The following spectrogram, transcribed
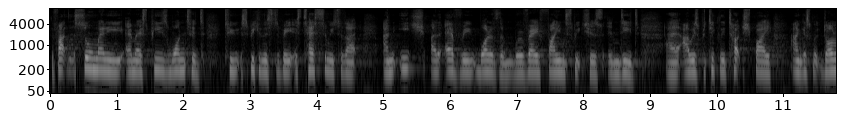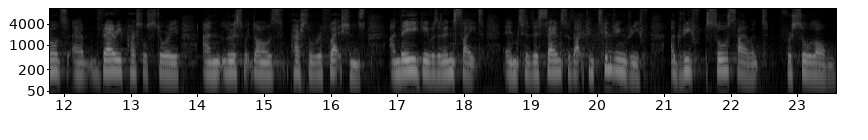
The fact that so many MSPs wanted to speak in this debate is testimony to that and each and every one of them were very fine speeches indeed. Uh, I was particularly touched by Angus MacDonald's uh, very personal story and Lewis MacDonald's personal reflections and they gave us an insight into the sense of that continuing grief, a grief so silent for so long.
